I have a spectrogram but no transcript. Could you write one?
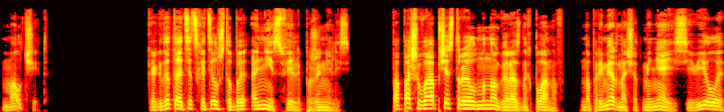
Молчит. Когда-то отец хотел, чтобы они с Фели поженились. Папаша вообще строил много разных планов. Например, насчет меня и Сивиллы,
